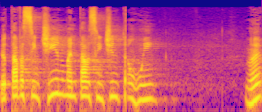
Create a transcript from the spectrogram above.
Eu estava sentindo, mas não estava sentindo tão ruim. Não é?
